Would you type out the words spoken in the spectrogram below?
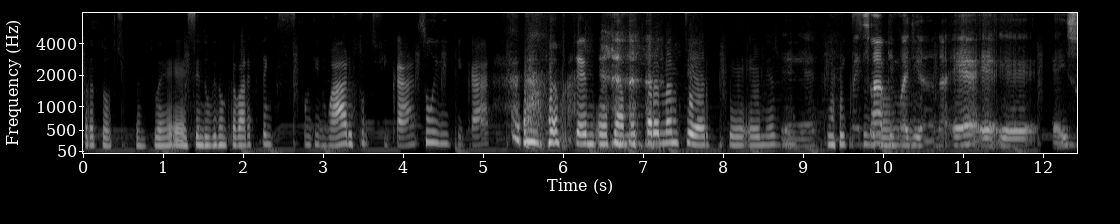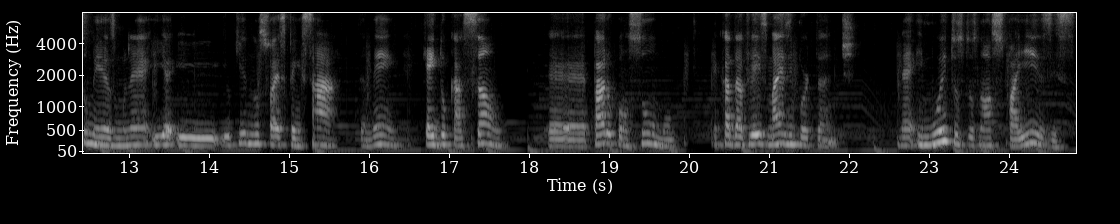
para todos. Portanto, é, é sem dúvida um trabalho que tem que se continuar e fortificar, solidificar, porque é, é, realmente para manter, porque é mesmo é. Mas sabe, Mariana, é, é, é, é isso mesmo, né? E, e, e, o que nos faz pensar também que a educação é, para o consumo é cada vez mais importante. Né? E muitos dos nossos países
